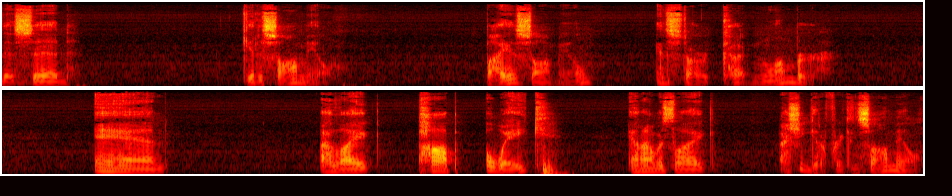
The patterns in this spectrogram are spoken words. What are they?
that said, get a sawmill, buy a sawmill, and start cutting lumber. And I like pop awake, and I was like, I should get a freaking sawmill.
